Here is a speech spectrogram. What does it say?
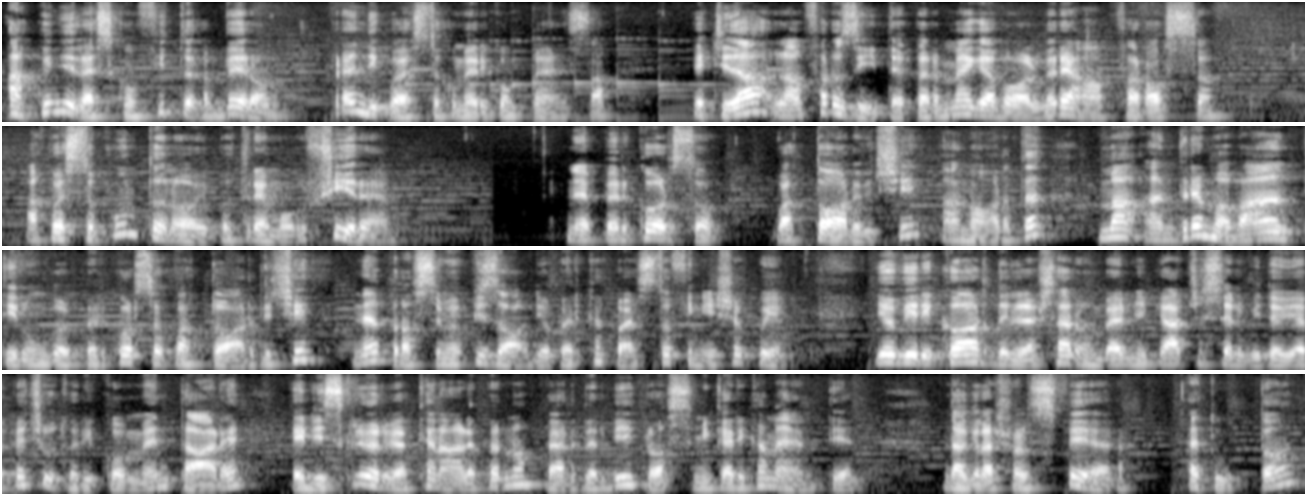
Ah, quindi l'hai sconfitto davvero? Prendi questo come ricompensa e ti dà l'Anfarosite per mega evolvere Ampharos. A questo punto noi potremo uscire nel percorso 14 a nord, ma andremo avanti lungo il percorso 14 nel prossimo episodio perché questo finisce qui. Io vi ricordo di lasciare un bel mi piace se il video vi è piaciuto, di commentare e di iscrivervi al canale per non perdervi i prossimi caricamenti. Da Glacial Sphere è tutto,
